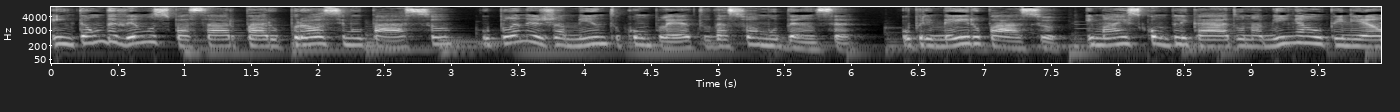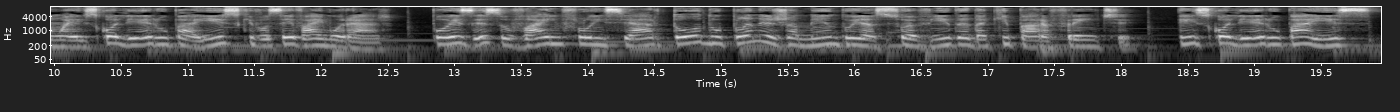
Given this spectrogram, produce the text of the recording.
então devemos passar para o próximo passo, o planejamento completo da sua mudança. O primeiro passo, e mais complicado na minha opinião, é escolher o país que você vai morar, pois isso vai influenciar todo o planejamento e a sua vida daqui para frente. Escolher o país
